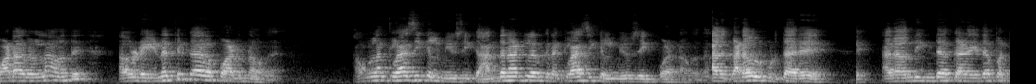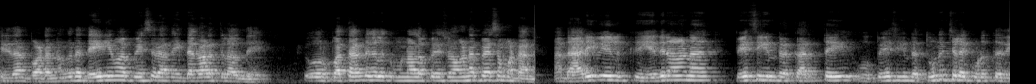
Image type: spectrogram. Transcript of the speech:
பாடகர்கள்லாம் வந்து அவருடைய இனத்திற்காக பாடினவங்க. அவங்களாம் கிளாசிக்கல் மியூசிக் அந்த நாட்டில் இருக்கிற கிளாசிக்கல் மியூசிக் பாடினவங்க தான். அது கடவுள் கொடுத்தாரு. அதை வந்து இந்த க இதை பற்றி தான் பாடணுங்கிற தைரியமாக பேசுகிறாங்க இந்த காலத்தில் வந்து. ஒரு பத்தாண்டுகளுக்கு முன்னால் பேசுவாங்கன்னா பேச மாட்டாங்க. அந்த அறிவியலுக்கு எதிரான பேசுகின்ற கருத்தை பேசுகின்ற துணிச்சலை கொடுத்தது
